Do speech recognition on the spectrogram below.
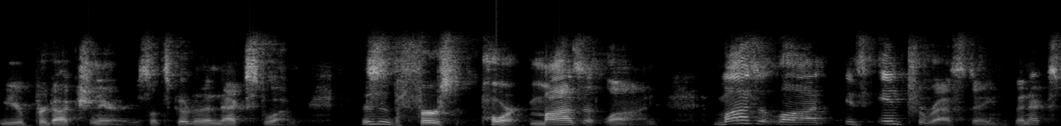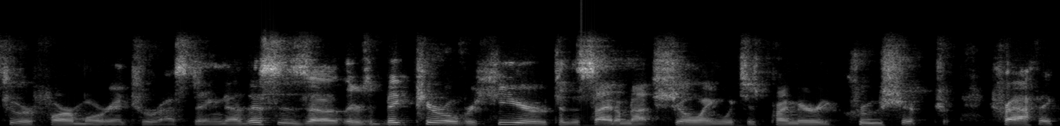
your production areas. Let's go to the next one. This is the first port, Mazatlan. Mazatlan is interesting. The next two are far more interesting. Now, this is uh, there's a big pier over here to the side I'm not showing, which is primary cruise ship tra- traffic.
